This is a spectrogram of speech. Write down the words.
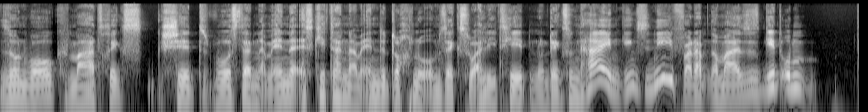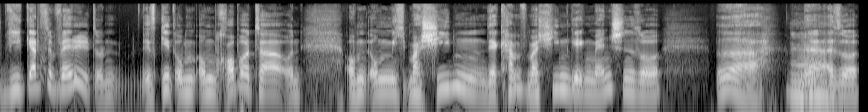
so ein Woke-Matrix-Shit, wo es dann am Ende, es geht dann am Ende doch nur um Sexualitäten und denkst so, nein, ging's nie, verdammt nochmal. Also es geht um die ganze Welt und es geht um, um Roboter und um, um mich Maschinen, der Kampf Maschinen gegen Menschen, so, uah, ne, also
